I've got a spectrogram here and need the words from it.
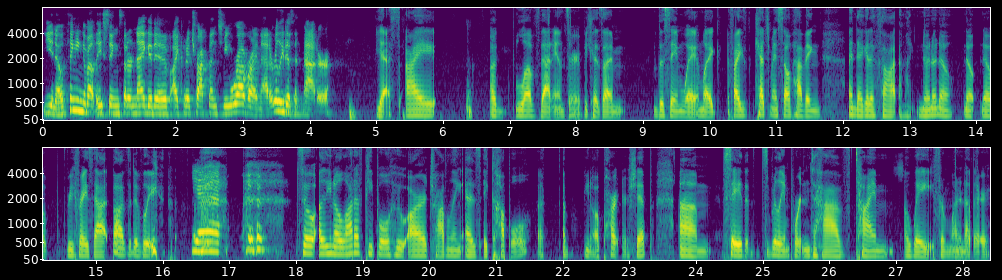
you know, thinking about these things that are negative, I could attract them to me wherever I'm at. It really doesn't matter. Yes, I uh, love that answer because I'm the same way. I'm like, if I catch myself having a negative thought, I'm like, no, no, no, no, no, rephrase that positively. Yeah. so, uh, you know, a lot of people who are traveling as a couple, a, a you know, a partnership, um, say that it's really important to have time away from one another.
